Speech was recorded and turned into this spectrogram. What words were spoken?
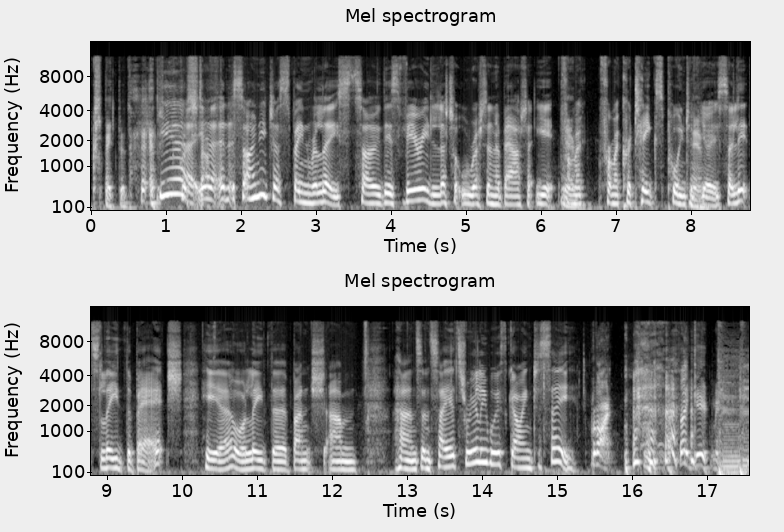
expected. yeah, yeah, and it's only just been released, so there's very little written about it yet from yeah. a from a critique's point of yeah. view. So let's lead the batch here, or lead the bunch, um, Hans, and say it's really worth going to see. Right. Thank you.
